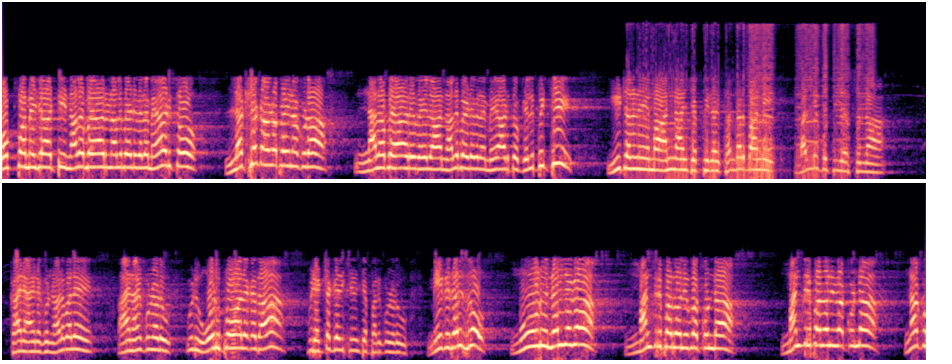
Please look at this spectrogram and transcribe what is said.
గొప్ప మెజార్టీ నలభై ఆరు నలభై ఏడు వేల మేయాడితో లక్ష కాకపోయినా కూడా నలభై ఆరు వేల నలభై ఏడు వేల మేయాడితో గెలిపించి ఈటలనే మా అన్న అని చెప్పిన సందర్భాన్ని మళ్ళీ గుర్తు చేస్తున్నా. కానీ ఆయనకు నడవలే. ఆయన అనుకున్నాడు వీడు ఓడిపోవాలి కదా. వీడు ఎట్లా గెలిచిందని చెప్పి అనుకున్నాడు. మీకు తెలుసు మూడు నెలలుగా మంత్రి పదవులు ఇవ్వకుండా మంత్రి పదవులు ఇవ్వకుండా నాకు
